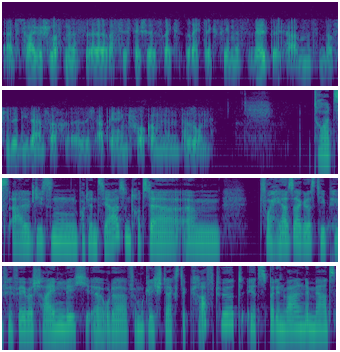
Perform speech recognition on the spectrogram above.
äh, total geschlossenes, äh, rassistisches, rechts, rechtsextremes Weltbild haben. Es sind auch viele dieser einfach äh, sich abgehängt vorkommenden Personen. Trotz all diesen Potenzials und trotz der ähm, Vorhersage, dass die PVV wahrscheinlich äh, oder vermutlich stärkste Kraft wird jetzt bei den Wahlen im März,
